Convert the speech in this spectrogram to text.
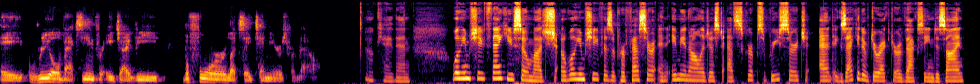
a real vaccine for hiv before let's say 10 years from now Okay, then. William Schief, thank you so much. Uh, William Schief is a professor and immunologist at Scripps Research and executive director of vaccine design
